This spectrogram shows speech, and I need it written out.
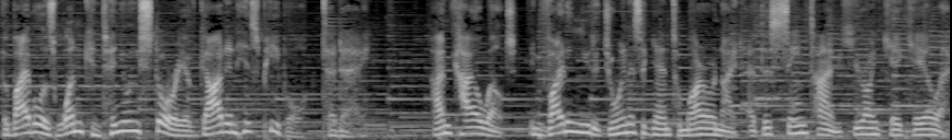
The Bible is one continuing story of God and His people today. I'm Kyle Welch, inviting you to join us again tomorrow night at this same time here on KKLA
